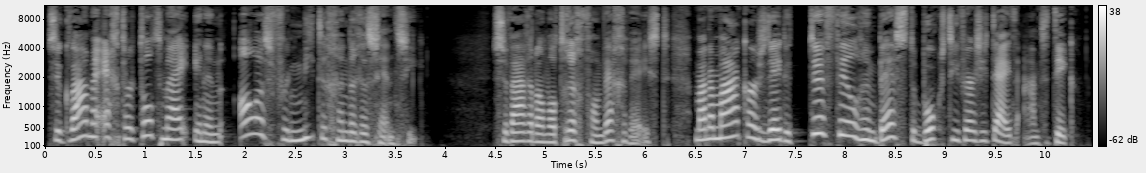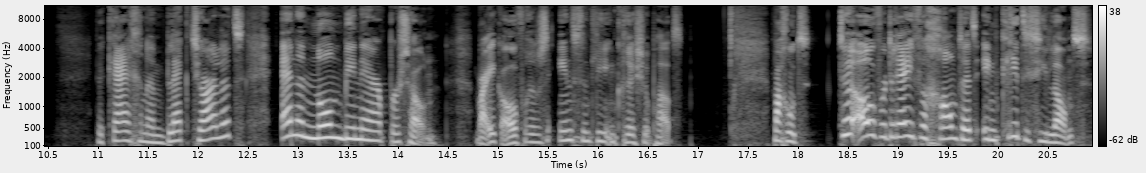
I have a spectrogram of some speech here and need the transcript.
Ze kwamen echter tot mij in een allesvernietigende recensie. Ze waren dan wel terug van weg geweest, maar de makers deden te veel hun best de boxdiversiteit aan te tikken. We krijgen een Black Charlotte en een non-binair persoon, waar ik overigens instantly een crush op had. Maar goed, te overdreven galmt het in critici-land.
